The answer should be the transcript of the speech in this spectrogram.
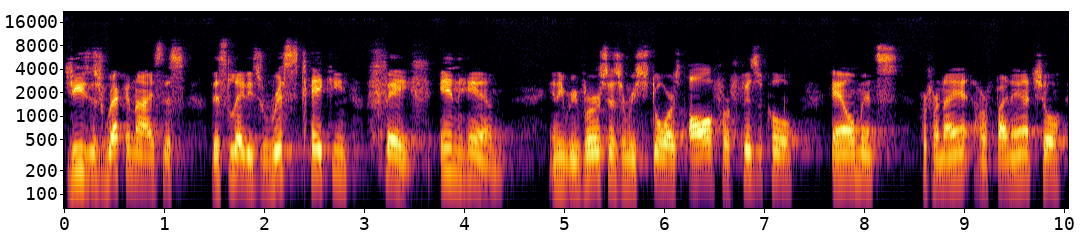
Jesus recognized this this lady's risk taking faith in him, and he reverses and restores all of her physical ailments, her, her financial,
